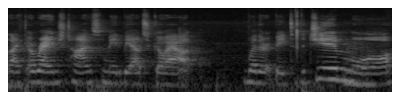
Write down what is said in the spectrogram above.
like arrange times for me to be able to go out whether it be to the gym Mm. or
